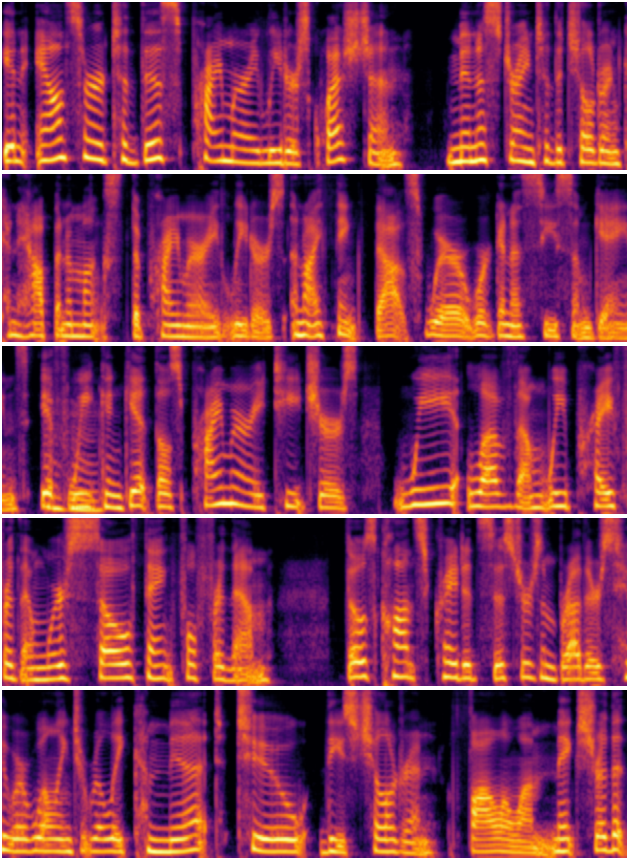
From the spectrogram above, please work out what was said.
in answer to this primary leader's question, ministering to the children can happen amongst the primary leaders. And I think that's where we're going to see some gains. If we Mhm. can get those primary teachers, we love them, we pray for them, we're so thankful for them those consecrated sisters and brothers who are willing to really commit to these children, follow them, make sure that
